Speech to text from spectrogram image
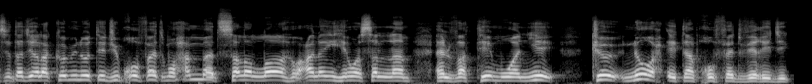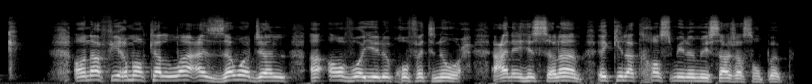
c'est-à-dire la communauté du prophète Mohammed sallallahu alayhi elle va témoigner que Noé est un prophète véridique. En affirmant qu'Allah a envoyé le prophète Noé et qu'il a transmis le message à son peuple.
